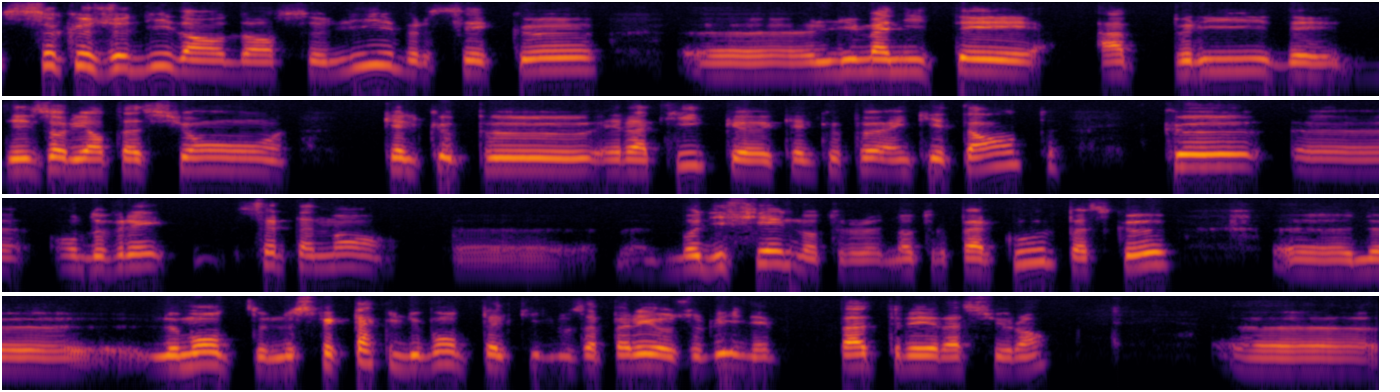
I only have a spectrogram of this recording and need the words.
ce que je dis dans, ce livre, c'est que euh, l'humanité a pris des, des, orientations quelque peu erratiques, quelque peu inquiétantes, que on devrait certainement modifier notre, parcours parce que euh, le, spectacle du monde tel qu'il nous apparaît aujourd'hui n'est pas très rassurant. Euh,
